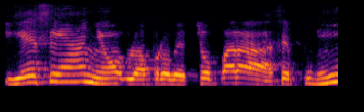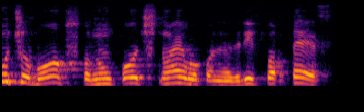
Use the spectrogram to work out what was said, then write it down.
Y ese año lo aprovechó para hacer mucho box con un coach nuevo, con el Drift Cortés.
